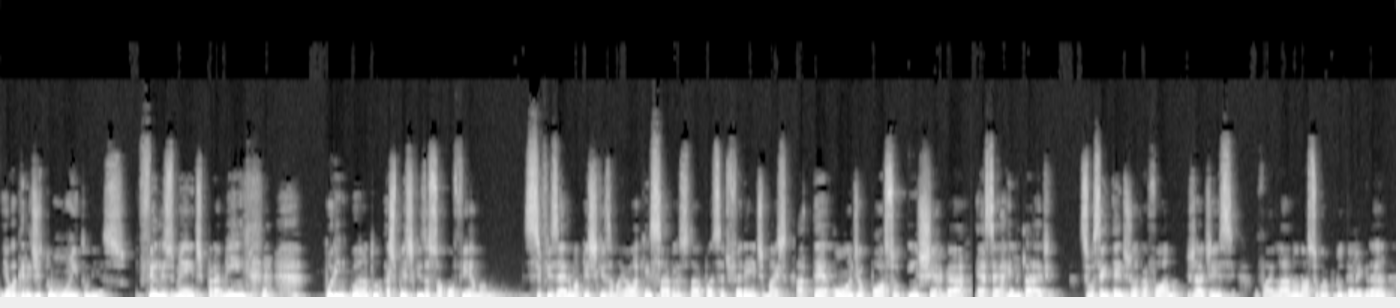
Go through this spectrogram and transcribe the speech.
E eu acredito muito nisso. Felizmente, para mim, por enquanto, as pesquisas só confirmam. Se fizerem uma pesquisa maior, quem sabe o resultado pode ser diferente, mas até onde eu posso enxergar, essa é a realidade. Se você entende de outra forma, já disse, vai lá no nosso grupo do Telegram,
